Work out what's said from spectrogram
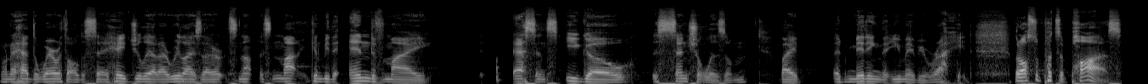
when I had the wherewithal to say, "Hey, Juliet, I realize that it's not it's not going to be the end of my essence, ego, essentialism by admitting that you may be right, but also puts a pause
